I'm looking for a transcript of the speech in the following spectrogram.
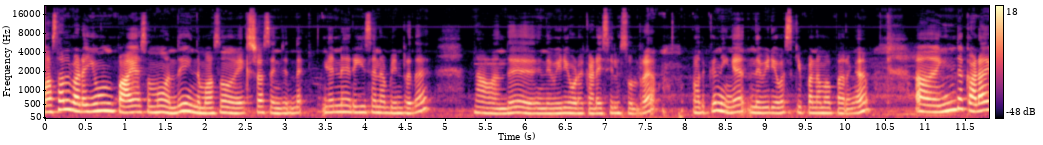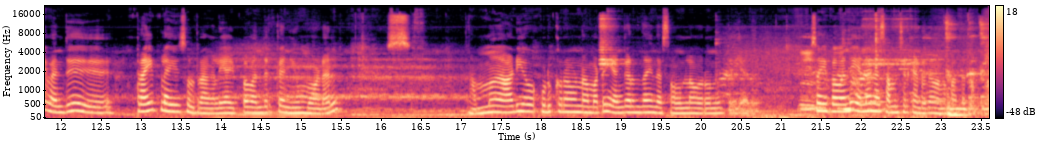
மசால் வடையும் பாயாசமும் வந்து இந்த மாதம் எக்ஸ்ட்ரா செஞ்சுருந்தேன். என்ன ரீசன் அப்படின்றத நான் வந்து இந்த வீடியோவோட கடைசியில் சொல்கிறேன் அதுக்கு நீங்கள் இந்த வீடியோவை ஸ்கிப் பண்ணாமல் பாருங்கள் இந்த கடாய் வந்து ட்ரைப்ளை சொல்கிறாங்க இல்லையா? இப்போ வந்திருக்க நியூ மாடல் நம்ம ஆடியோ கொடுக்குறோன்னா மட்டும் எங்கேருந்து தான் இந்த சவுண்ட்லாம் வரும்னு தெரியாது. ஸோ இப்போ வந்து என்னென்ன சமைச்சிருக்கேன்றதை அவங்க பார்த்துக்கலாம்.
